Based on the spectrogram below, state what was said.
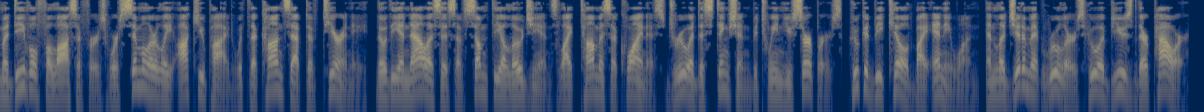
Medieval philosophers were similarly occupied with the concept of tyranny, though the analysis of some theologians like Thomas Aquinas drew a distinction between usurpers, who could be killed by anyone, and legitimate rulers who abused their power.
